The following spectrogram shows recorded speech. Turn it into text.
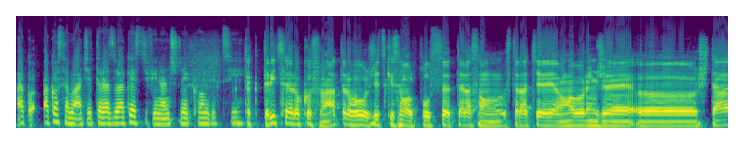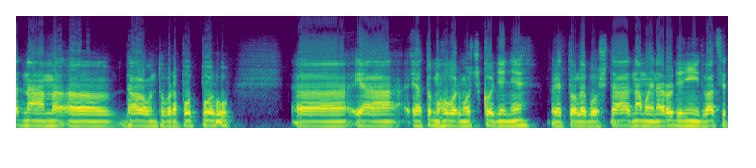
Ako, ako sa máte teraz, v akej ste finančnej kondícii? Tak 30 rokov som na trhu, vždycky som bol v pluse, teraz som v strate. Ja vám hovorím, že e, štát nám e, dal on to podporu. E, ja, ja tomu hovorím odškodenie, preto, lebo štát na moje narodení 20.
